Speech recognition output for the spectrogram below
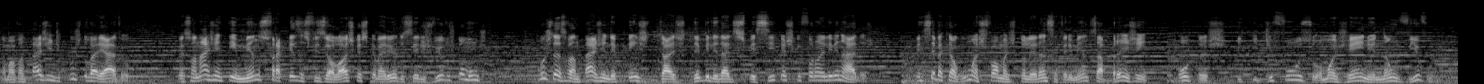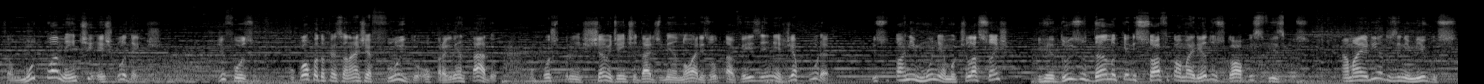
É uma vantagem de custo variável. O personagem tem menos fraquezas fisiológicas que a maioria dos seres vivos comuns. Custo dessa vantagem depende das debilidades específicas que foram eliminadas. Perceba que algumas formas de tolerância a ferimentos abrangem outras e que difuso, homogêneo e não vivo são mutuamente excludentes. Difuso. O corpo do personagem é fluido ou fragmentado, composto por um enxame de entidades menores ou talvez energia pura. Isso torna imune a mutilações e reduz o dano que ele sofre com a maioria dos golpes físicos. A maioria dos inimigos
